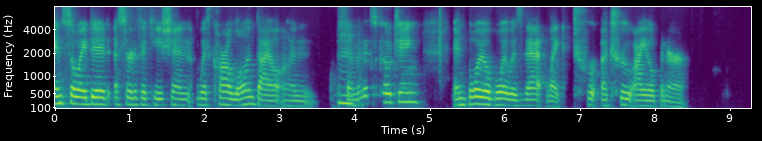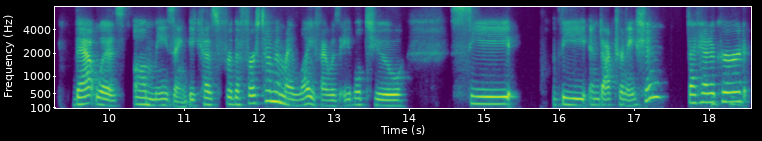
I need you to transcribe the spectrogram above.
And so I did a certification with Kara Loewentheil on mm. feminist coaching. And boy, oh boy, was that like tr- a true eye opener. That was amazing because for the first time in my life, I was able to see the indoctrination that had mm-hmm. occurred,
